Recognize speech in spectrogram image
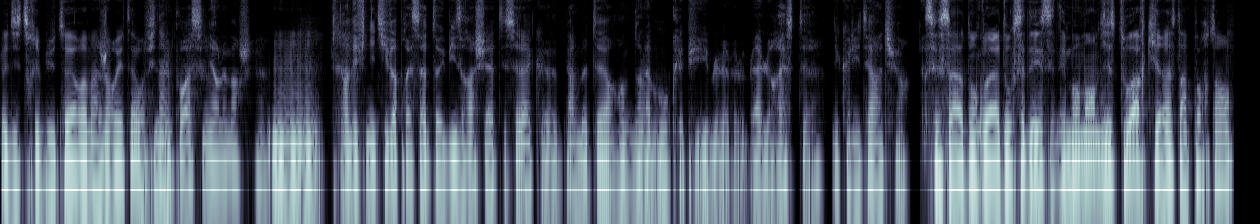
le distributeur majoritaire au final pour assainir le marché. Mm, mm, mm. En définitive, après ça, Toy Biz rachète et c'est là que Perlmutter rentre dans la boucle et puis blablabla, le reste euh, n'est que littérature. c'est ça donc voilà donc c'est des c'est des moments d'histoire qui restent importants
